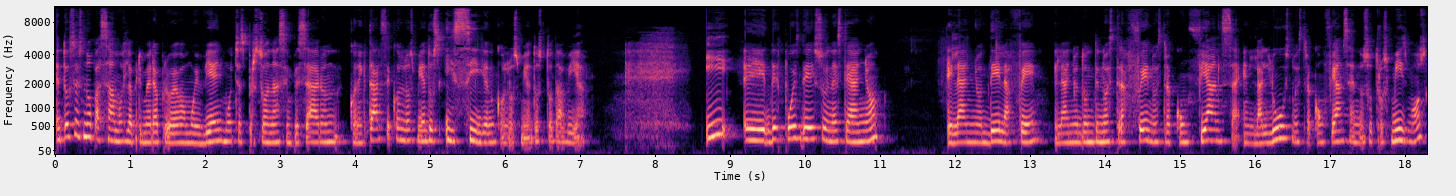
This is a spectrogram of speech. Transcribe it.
Entonces no pasamos la primera prueba muy bien, muchas personas empezaron a conectarse con los miedos y siguen con los miedos todavía. Y eh, después de eso, en este año, el año de la fe, el año donde nuestra fe, nuestra confianza en la luz, nuestra confianza en nosotros mismos,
